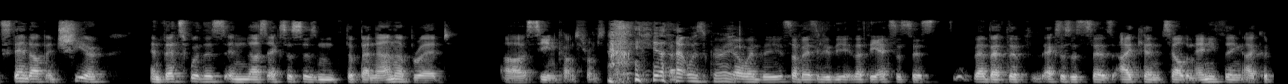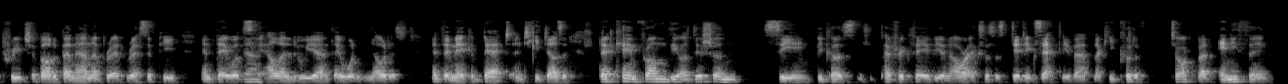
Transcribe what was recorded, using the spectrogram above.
stand up and cheer. And that's where this in Last Exorcism, the banana bread uh, scene comes from. yeah, that was great. Yeah, when the, so basically the, that the exorcist, that, that the exorcist says, I can tell them anything. I could preach about a banana bread recipe and they would yeah. say hallelujah and they wouldn't notice and they make a bet and he does it. That came from the audition scene because Patrick Fabian, our exorcist, did exactly that. Like he could have talked about anything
